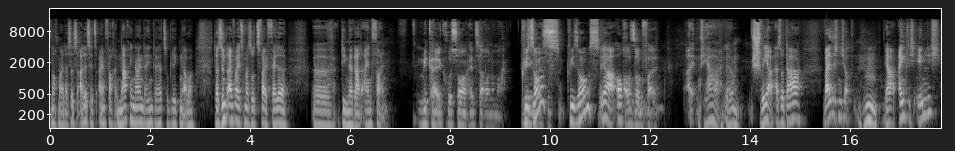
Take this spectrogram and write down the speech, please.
nochmal, das ist alles jetzt einfach im Nachhinein dahinterher zu blicken, aber da sind einfach jetzt mal so zwei Fälle, äh, die mir gerade einfallen. Michael Croissant hätte du auch nochmal. Cuisance, Cuisance, ja, auch. Auch so ein Fall. Äh, ja, äh, schwer. Also da, Weiß ich nicht, ob, hm, ja, eigentlich ähnlich,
